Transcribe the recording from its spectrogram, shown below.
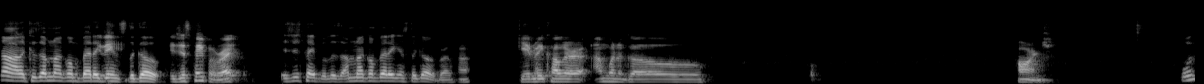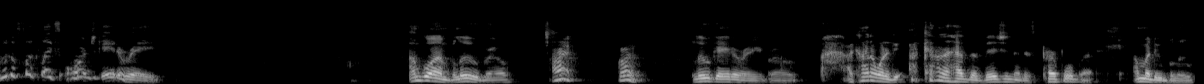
no, because I'm not gonna bet It against the goat. It's just paper, right? It's just paper. Listen, I'm not gonna bet against the goat, bro. Huh? Gatorade color. I'm gonna go orange. Well, who the fuck likes orange Gatorade? I'm going blue, bro. All right, go ahead. Blue Gatorade, bro. I kind of want to do. I kind of have the vision that it's purple, but I'm gonna do blue.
